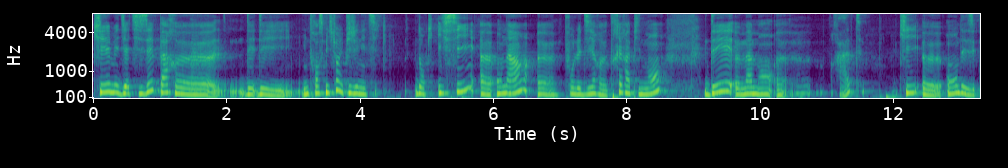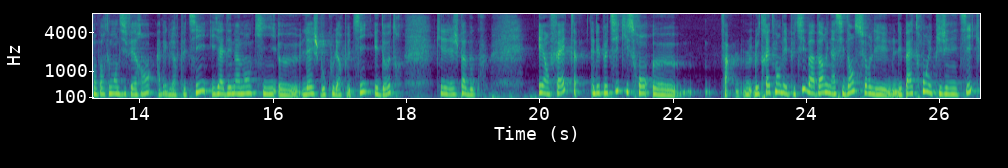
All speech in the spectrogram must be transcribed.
qui est médiatisé par euh, une transmission épigénétique. Donc ici, euh, on a, euh, pour le dire très rapidement, des mamans rates qui ont des comportements différents avec leurs petits. Il y a des mamans qui lèchent beaucoup leurs petits et d'autres qui ne les lèchent pas beaucoup. Et en fait, les petits qui seront... Enfin, le, traitement des petits va avoir une incidence sur les patrons épigénétiques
